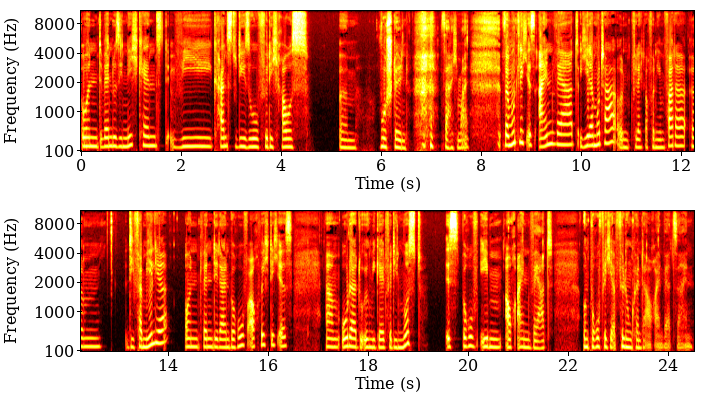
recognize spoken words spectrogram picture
Und wenn du sie nicht kennst, wie kannst du die so für dich raus ähm, wursteln, sag ich mal. Vermutlich ist ein Wert jeder Mutter und vielleicht auch von jedem Vater ähm, die Familie. Und wenn dir dein Beruf auch wichtig ist ähm, oder du irgendwie Geld verdienen musst, ist Beruf eben auch ein Wert. Und berufliche Erfüllung könnte auch ein Wert sein.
